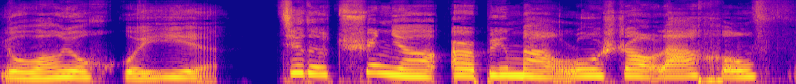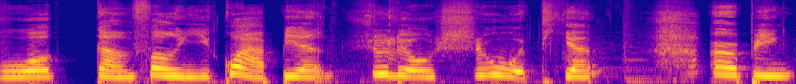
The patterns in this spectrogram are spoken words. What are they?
有网友回忆。记得去年尔滨马路上拉横幅敢放一挂鞭，拘留十五天。尔滨，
